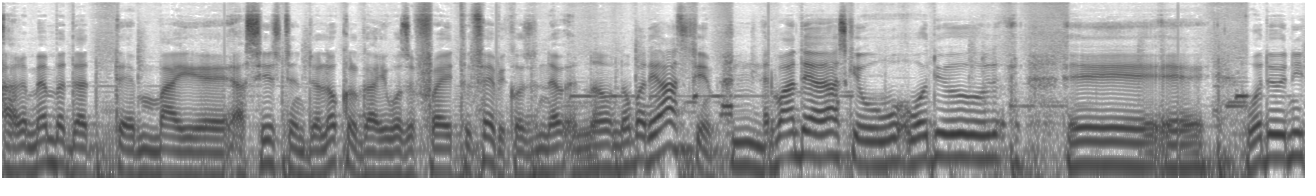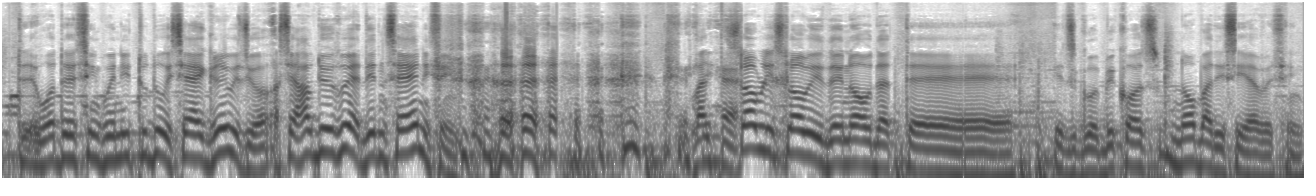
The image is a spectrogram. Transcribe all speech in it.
I remember that uh, my uh, assistant the local guy was afraid to say because never, no, nobody asked him and one day i asked you what do you uh, what do you need what do you think we need to do? He said i agree with you. I said how do you agree? I didn't say anything. But Yeah. slowly slowly they know that uh, it's good because nobody see everything.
